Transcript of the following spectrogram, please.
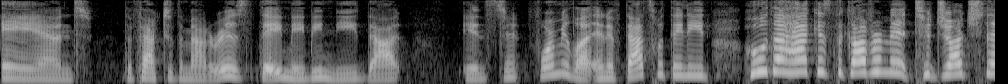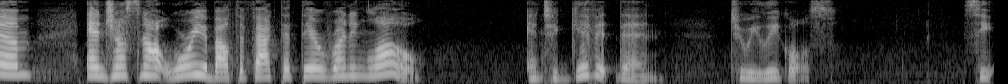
and the fact of the matter is they maybe need that instant formula and if that's what they need who the heck is the government to judge them and just not worry about the fact that they're running low? And to give it then to illegals. See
